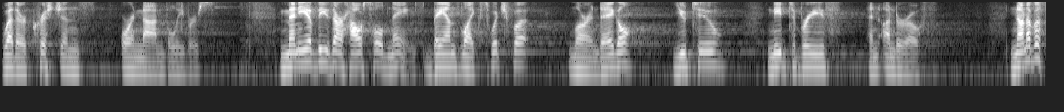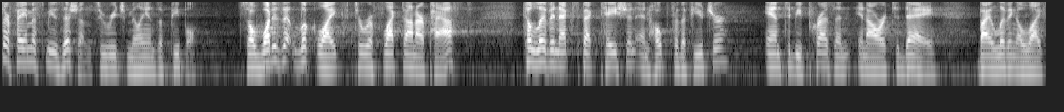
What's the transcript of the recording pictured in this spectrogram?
whether Christians or non believers. Many of these are household names bands like Switchfoot, Lauren Daigle, U2, Need to Breathe, and Underoath. None of us are famous musicians who reach millions of people. So, what does it look like to reflect on our past, to live in expectation and hope for the future, and to be present in our today by living a life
